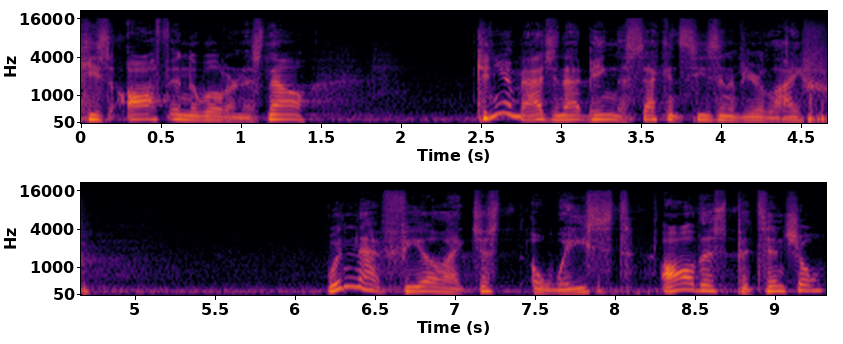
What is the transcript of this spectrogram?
he's off in the wilderness. Now, can you imagine that being the second season of your life? Wouldn't that feel like just a waste? All this potential?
